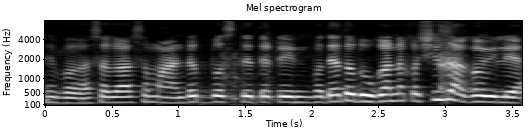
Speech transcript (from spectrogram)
हे बघा सगळं असं मांडत बसते त्या टेंटमध्ये. आता दोघांना कशी जागा होईल या.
